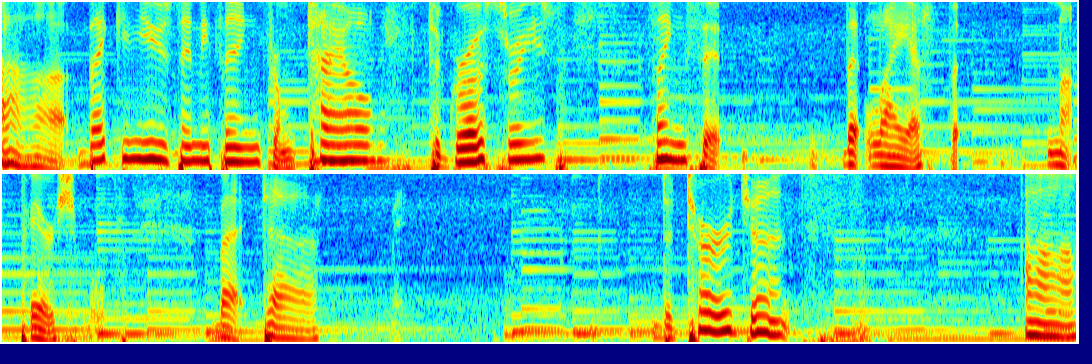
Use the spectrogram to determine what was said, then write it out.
Uh, they can use anything from towels to groceries, things that that last, that not perishables, but uh, detergents. Uh,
